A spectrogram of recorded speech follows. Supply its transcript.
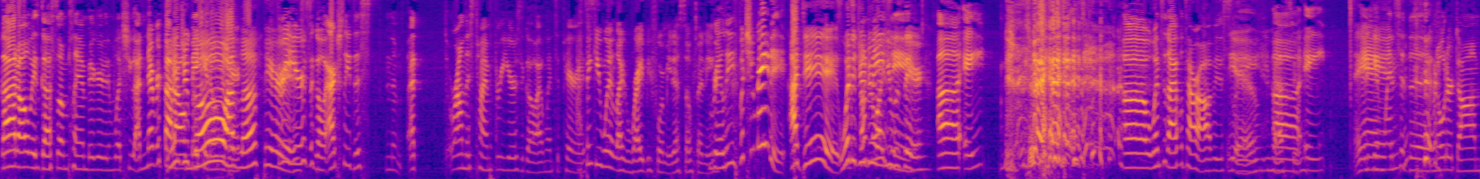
God always got something planned bigger than what you. I never thought where'd I would make go? it over I love Paris. Three years ago, actually, this at around this time, three years ago, I went to Paris. I think you went like right before me. That's so funny. really, but you made it. I did. What did you do while you was there? Uh, eight. uh, went to the Eiffel Tower, obviously. Yeah, you have uh, to. eight. And went to the Notre Dame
